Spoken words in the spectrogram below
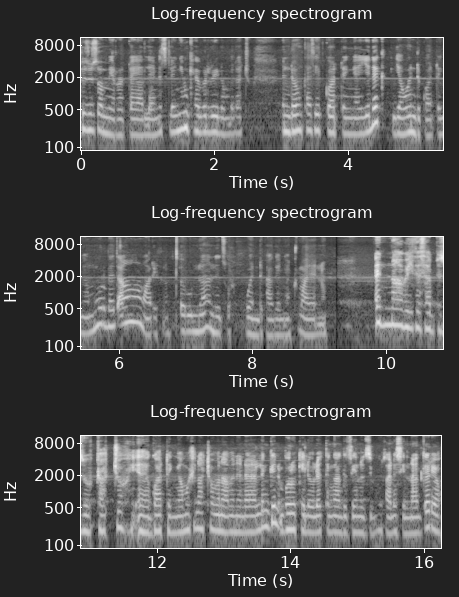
ብዙ ሰው የሚረዳ ያለ አይመስለኝም። ከብሬ ነው የምላችሁ። እንደውም ከሴት ጓደኛ ይልቅ የወንድ ጓደኛ መሆን በጣም አሪፍ ነው። ጥሩና ንጹሕ ወንድ ካገኛችሁ ማለት ነው። እና ቤተሰብ ብዙዎቻችሁ ጓደኛሞች ናቸው ምናምን እንላለን። ግን ብሩኬ ለሁለተኛ ጊዜ ነው እዚህ ቦታ ላይ ሲናገር ያው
